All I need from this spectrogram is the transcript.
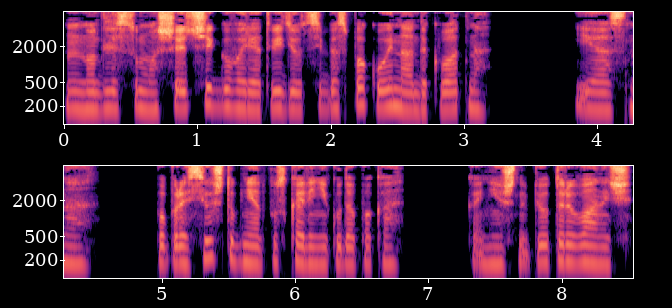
Но для сумасшедшей, говорят, ведет себя спокойно, адекватно. Ясно. Попросил, чтобы не отпускали никуда пока. Конечно, Петр Иванович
